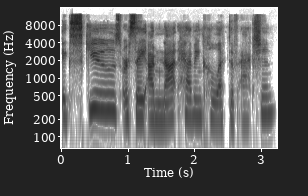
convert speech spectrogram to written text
excuse or say I'm not having collective action.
